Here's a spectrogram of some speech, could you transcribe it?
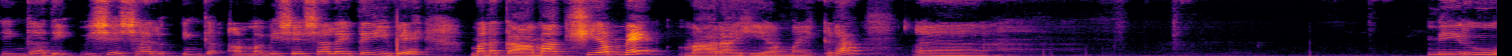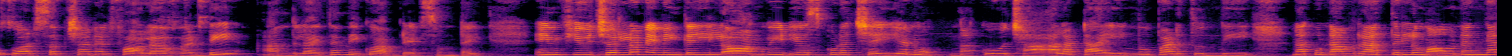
ఇంకా అది విశేషాలు. ఇంకా అమ్మ విశేషాలు అయితే ఇవే. మన కామాక్షి అమ్మే వారాహి అమ్మ ఇక్కడ ఆ, మీరు వాట్సాప్ ఛానల్ ఫాలో అవ్వండి. అందులో అయితే మీకు అప్డేట్స్ ఉంటాయి. ఇన్ ఫ్యూచర్లో నేను ఇంకా ఈ లాంగ్ వీడియోస్ కూడా చెయ్యను. నాకు చాలా టైం పడుతుంది. నాకు నవరాత్రులు మౌనంగా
